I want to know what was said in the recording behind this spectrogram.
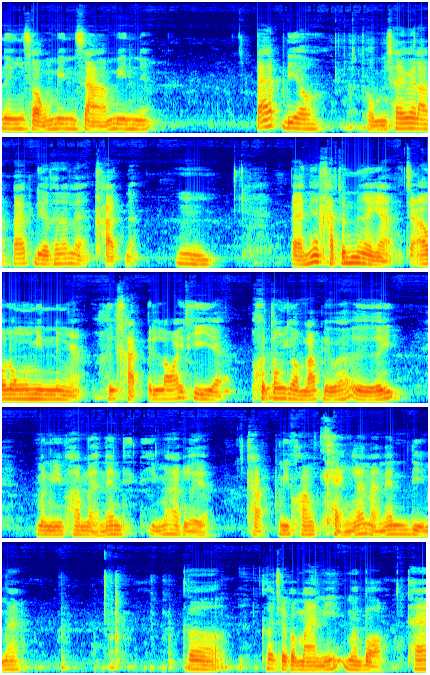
หนึ่งสองมิลสามมิลเนี่ยแป๊บเดียว ผมใช้เวลาแป๊บเดียวเท่านั้นแหละขัดนะ อืม แต่เนี่ยขัดจนเหนื่อยอะ จะเอาลงมิลหนึ่งอะ คือขัดเป็นร้อยทีอะก็ต้องยอมรับเลยว่า เอ้ย มันมีความหนาแน่นที่ดีมากเลยอะ ครับ มีความแข็งและหนาแน่นดีมาก ก็ ก็จะประมาณนี้มาบอกถ้า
